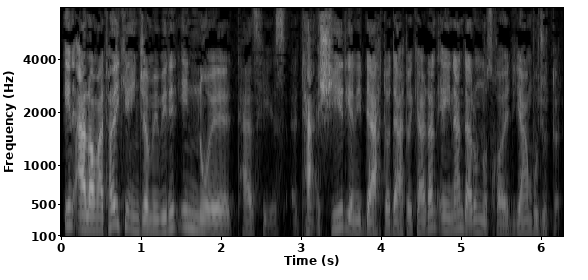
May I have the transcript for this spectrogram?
این علامت هایی که اینجا می‌بینید این نوع تأشیر یعنی ده تا ده تا کردن عینا در اون نسخه های دیگه هم وجود داره.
